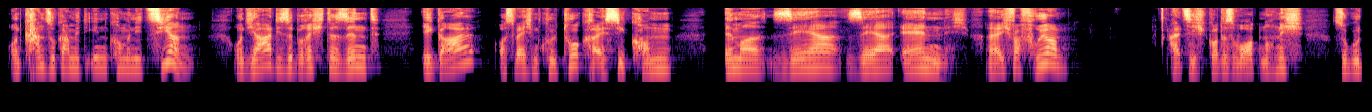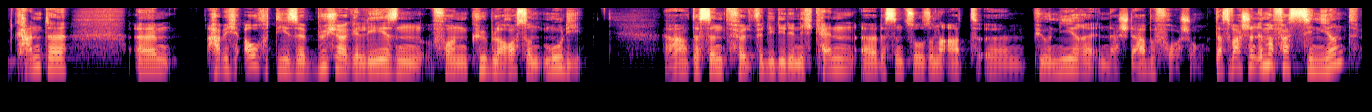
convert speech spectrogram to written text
und kann sogar mit ihnen kommunizieren. Und ja, diese Berichte sind, egal aus welchem Kulturkreis sie kommen, immer sehr, sehr ähnlich. Äh, ich war früher, als ich Gottes Wort noch nicht so gut kannte, ähm, habe ich auch diese Bücher gelesen von Kübler-Ross und Moody. Ja, das sind für, für die, die den nicht kennen, äh, das sind so, so eine Art äh, Pioniere in der Sterbeforschung. Das war schon immer faszinierend,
